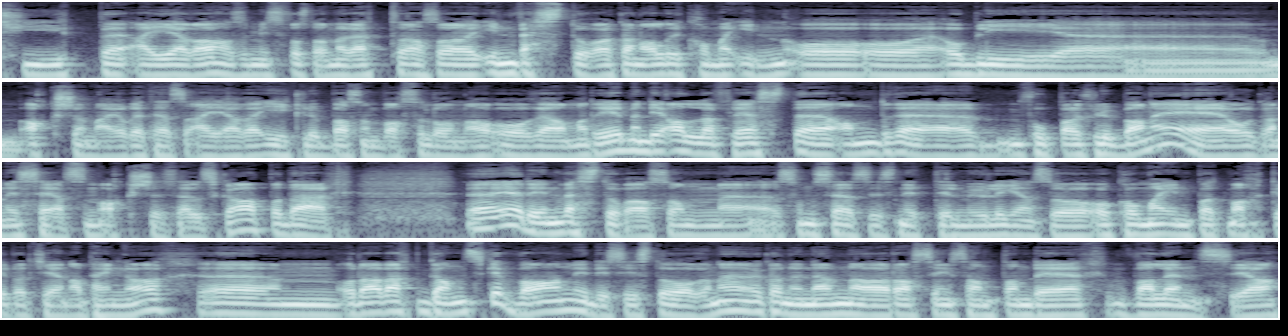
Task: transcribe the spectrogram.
type eiere altså misforstå meg rett, altså Investorer kan aldri komme inn og, og, og bli eh, aksjemajoritetseiere i klubber som Barcelona og Real Madrid, men de aller fleste andre fotballklubbene er organisert som aksjeselskap, og der eh, er det investorer som, eh, som ses i snitt til muligens å komme inn på et marked og tjene tjener penger. Um, og det har vært ganske vanlig de siste årene. Jeg kan jo nevne Racing Santander, Valencia,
